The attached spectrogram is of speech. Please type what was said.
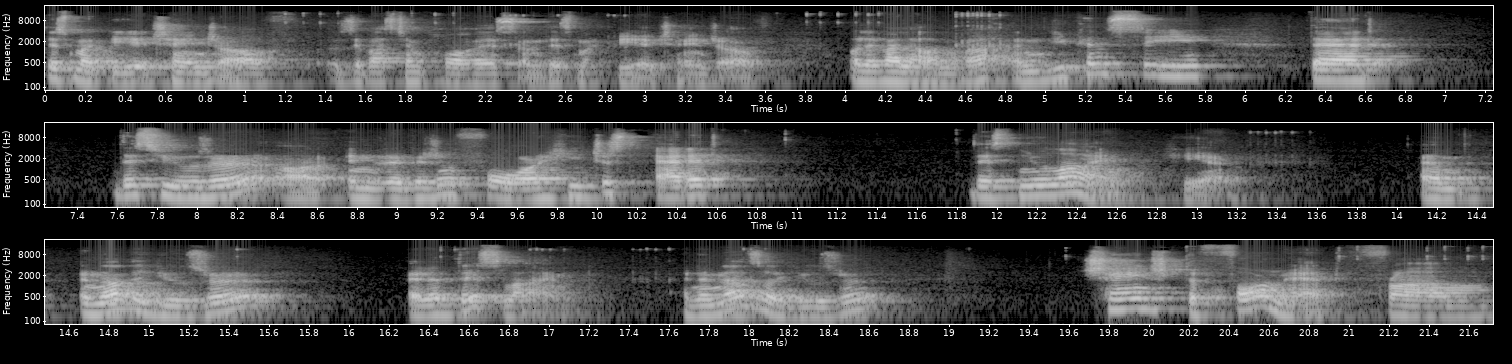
this might be a change of Sebastian Preuss, and this might be a change of Oliver Laudenbach. And you can see that this user uh, in revision 4, he just added this new line here. And another user added this line. And another user changed the format from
